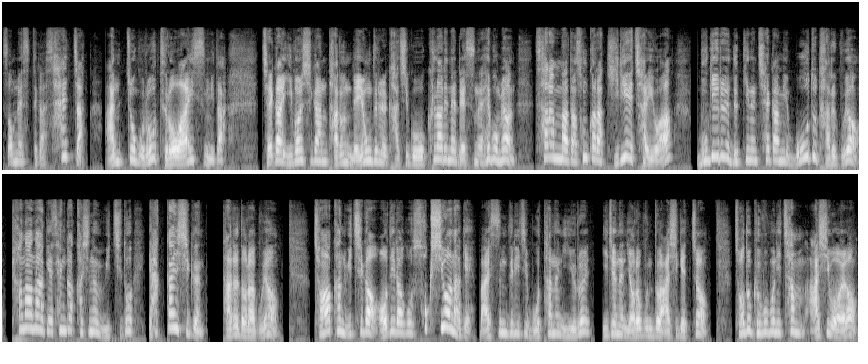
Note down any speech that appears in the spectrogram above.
썸레스트가 살짝 안쪽으로 들어와 있습니다. 제가 이번 시간 다룬 내용들을 가지고 클라리넷 레슨을 해보면 사람마다 손가락 길이의 차이와 무게를 느끼는 체감이 모두 다르고요. 편안하게 생각하시는 위치도 약간씩은 다르더라고요. 정확한 위치가 어디라고 속 시원하게 말씀드리지 못하는 이유를 이제는 여러분도 아시겠죠? 저도 그 부분이 참 아쉬워요.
